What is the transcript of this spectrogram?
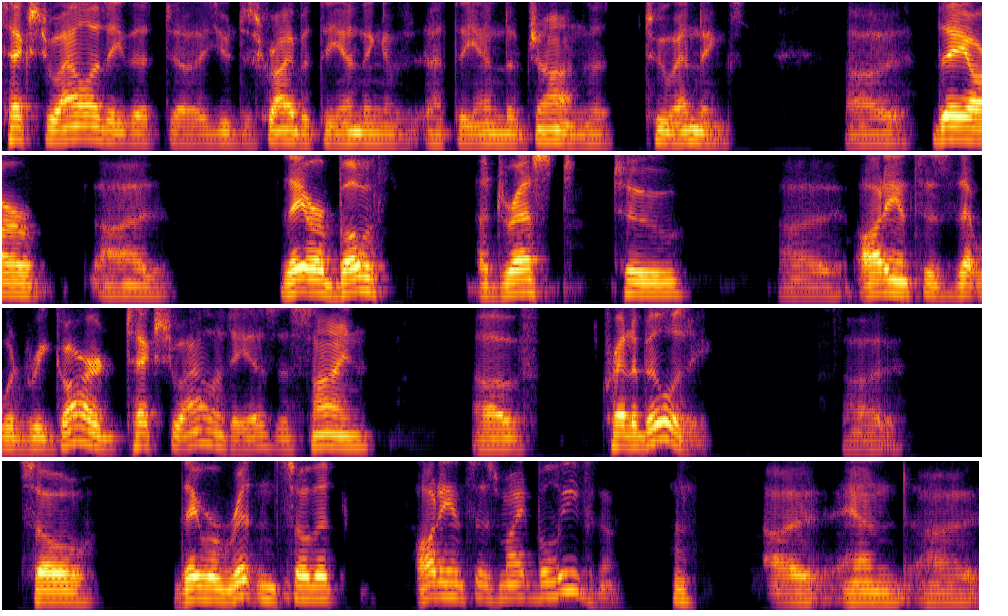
textuality that uh, you describe at the ending of at the end of John, the two endings, uh, they are uh, they are both addressed to uh, audiences that would regard textuality as a sign of credibility. Uh, so they were written so that audiences might believe them. Hmm. Uh, and uh,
